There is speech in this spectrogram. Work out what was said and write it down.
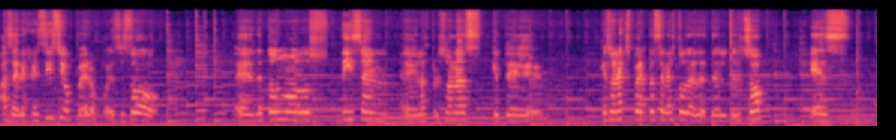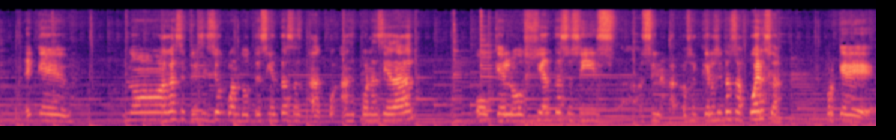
hacer ejercicio, pero pues eso eh, de todos modos, dicen eh, las personas que, te, que son expertas en esto del SOP, es que no hagas ejercicio cuando te sientas con ansiedad o que lo sientas así, o sea, que lo sientas a fuerza, porque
